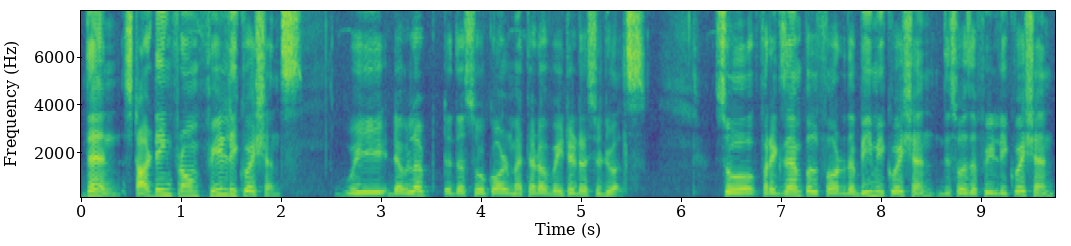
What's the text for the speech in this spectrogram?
Then starting from field equations, we developed the so called method of weighted residuals. So, for example, for the beam equation this was the field equation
